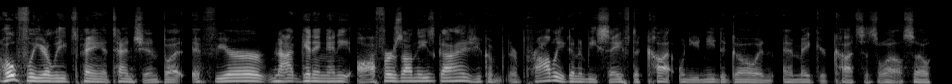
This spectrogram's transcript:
hopefully your league's paying attention. But if you're not getting any offers on these guys, you can they're probably going to be safe to cut when you need to go and, and make your cuts as well. So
